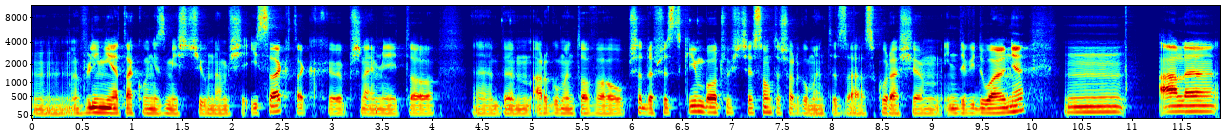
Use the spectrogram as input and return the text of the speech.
mm, w linii ataku nie zmieścił nam się Isak. Tak e, przynajmniej to bym argumentował przede wszystkim, bo oczywiście są też argumenty za Skurasiem indywidualnie, mm, ale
